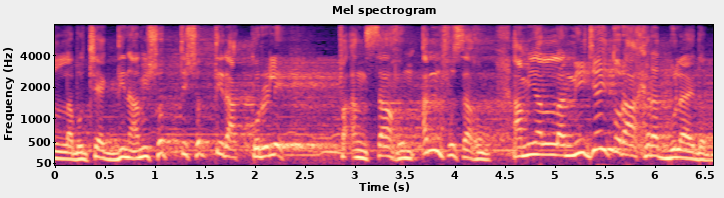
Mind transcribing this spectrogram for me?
আল্লাহ বলছে, একদিন আমি সত্যি সত্যি রাগ করলে আমি আল্লাহ নিজেই তোর আখেরাত বুলায় দেব।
